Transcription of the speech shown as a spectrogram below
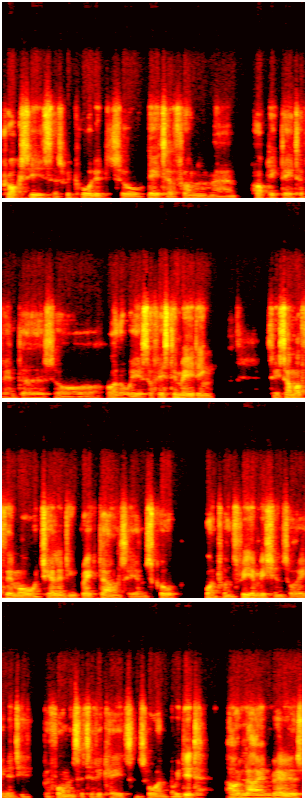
proxies, as we call it, so data from uh, public data vendors or other ways of estimating say some of the more challenging breakdowns say on scope one, two, and three emissions or energy performance certificates and so on. We did outline various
